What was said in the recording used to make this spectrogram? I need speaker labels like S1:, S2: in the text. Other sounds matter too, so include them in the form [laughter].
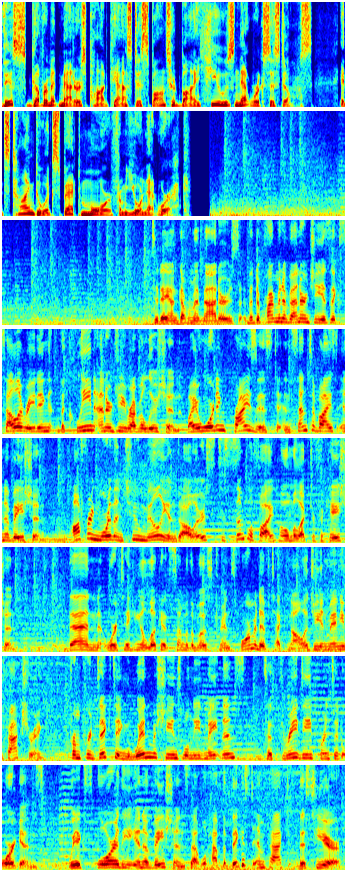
S1: This Government Matters podcast is sponsored by Hughes Network Systems. It's time to expect more from your network.
S2: Today on Government Matters, the Department of Energy is accelerating the clean energy revolution by awarding prizes to incentivize innovation, offering more than $2 million to simplify home electrification. Then, we're taking a look at some of the most transformative technology in manufacturing from predicting when machines will need maintenance to 3D printed organs, we explore the innovations that will have the biggest impact this year.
